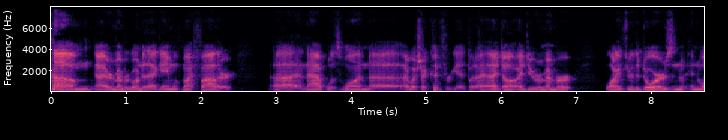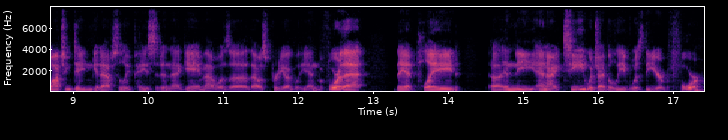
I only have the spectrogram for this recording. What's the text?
Um, I remember going to that game with my father, uh, and that was one uh, I wish I could forget, but I, I don't. I do remember walking through the doors and, and watching Dayton get absolutely pasted in that game. That was uh, that was pretty ugly. And before that, they had played uh, in the NIT, which I believe was the year before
